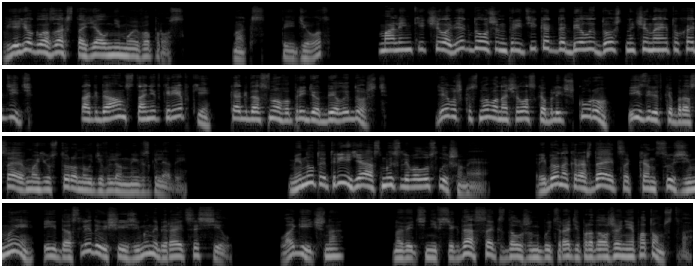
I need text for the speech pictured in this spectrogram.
В ее глазах стоял немой вопрос. «Макс, ты идиот?» «Маленький человек должен прийти, когда белый дождь начинает уходить. Тогда он станет крепкий, когда снова придет белый дождь». Девушка снова начала скоблить шкуру, изредка бросая в мою сторону удивленные взгляды. Минуты три я осмысливал услышанное. Ребенок рождается к концу зимы и до следующей зимы набирается сил. Логично. Но ведь не всегда секс должен быть ради продолжения потомства.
